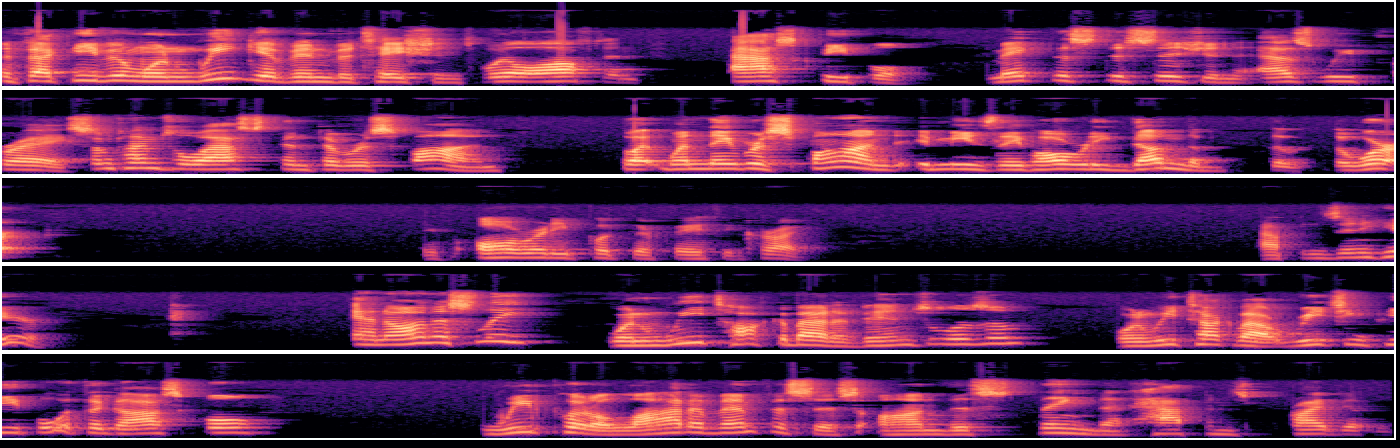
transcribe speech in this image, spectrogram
In fact, even when we give invitations, we'll often ask people, make this decision as we pray. Sometimes we'll ask them to respond, but when they respond, it means they've already done the, the, the work. They've already put their faith in Christ. Happens in here. And honestly, when we talk about evangelism, when we talk about reaching people with the gospel, we put a lot of emphasis on this thing that happens privately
